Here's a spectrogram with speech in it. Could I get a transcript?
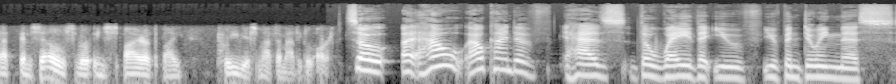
that themselves were inspired by previous mathematical art. So, uh, how how kind of has the way that you've you've been doing this,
